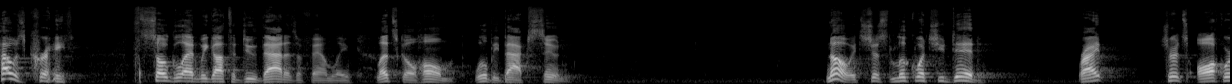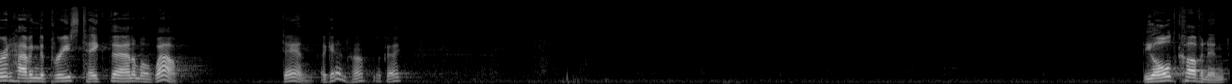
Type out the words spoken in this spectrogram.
That was great. So glad we got to do that as a family. Let's go home. We'll be back soon. No, it's just look what you did, right? Sure, it's awkward having the priest take the animal. Wow, Dan, again, huh? Okay. The Old Covenant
